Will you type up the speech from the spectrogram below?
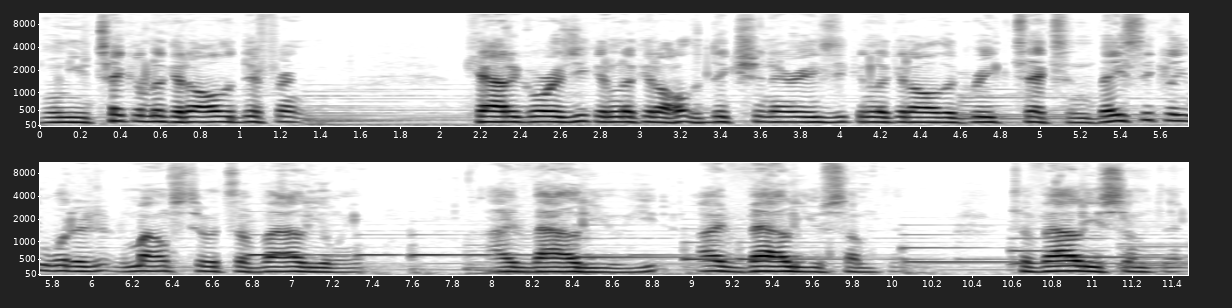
when you take a look at all the different categories, you can look at all the dictionaries, you can look at all the Greek texts, and basically what it amounts to, it's a valuing. I value, I value something, to value something.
